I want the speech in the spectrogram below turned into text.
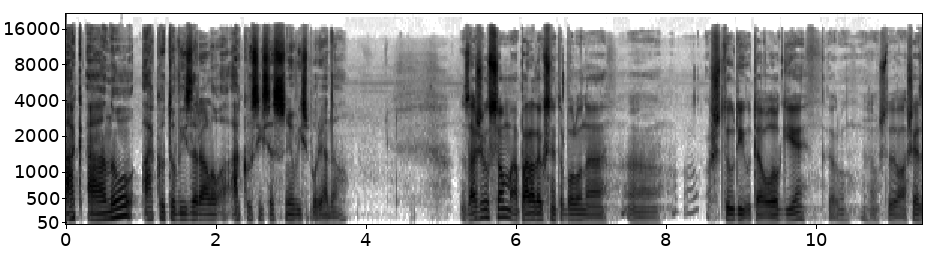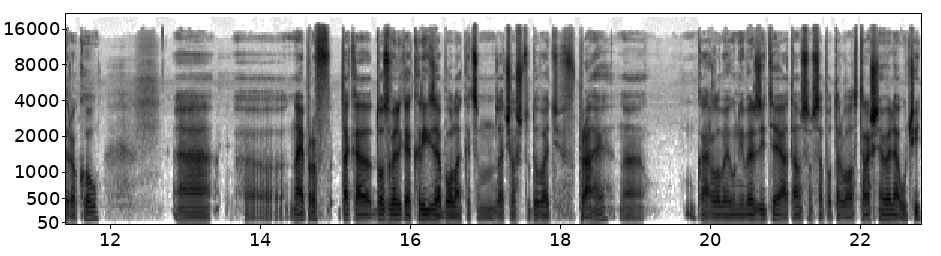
Ak áno, ako to vyzeralo a ako si sa s ňou vysporiadal? Zažil som a paradoxne to bolo na štúdiu teológie, ktorú som študoval 6 rokov. A najprv taká dosť veľká kríza bola, keď som začal študovať v Prahe na Karlovej univerzite a tam som sa potreboval strašne veľa učiť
